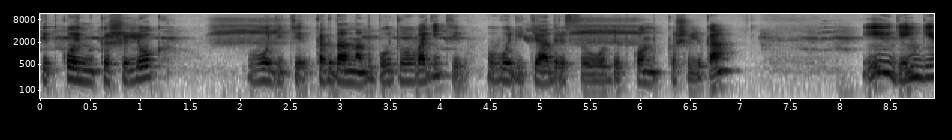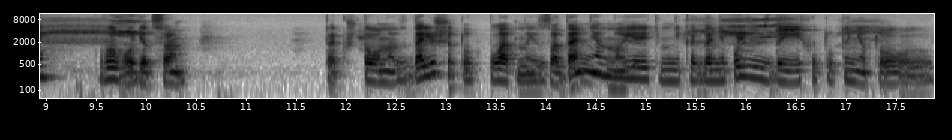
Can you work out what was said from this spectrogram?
биткоин кошелек. Вводите, когда надо будет выводить, вводите адрес своего биткоин кошелька и деньги выводятся. Так что у нас дальше? Тут платные задания, но я этим никогда не пользуюсь, да и их и тут и нету.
